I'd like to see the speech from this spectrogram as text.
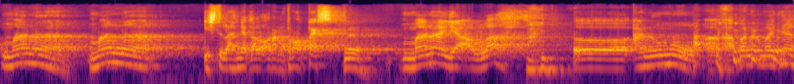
mana mana istilahnya kalau orang protes yeah. mana ya Allah uh, anumu uh, apa namanya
